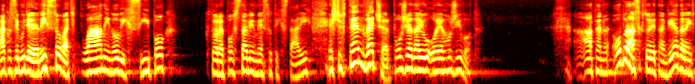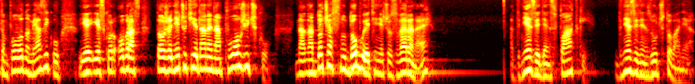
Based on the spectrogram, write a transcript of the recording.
ako si bude rysovať plány nových sípok, ktoré postaví miesto tých starých, ešte v ten večer požiadajú o jeho život. A ten obraz, ktorý je tam vyjadrený v tom pôvodnom jazyku, je, je skôr obraz toho, že niečo ti je dané na pôžičku, na, na dočasnú dobu je ti niečo zverené a dnes je deň splátky, dnes je deň zúčtovania.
